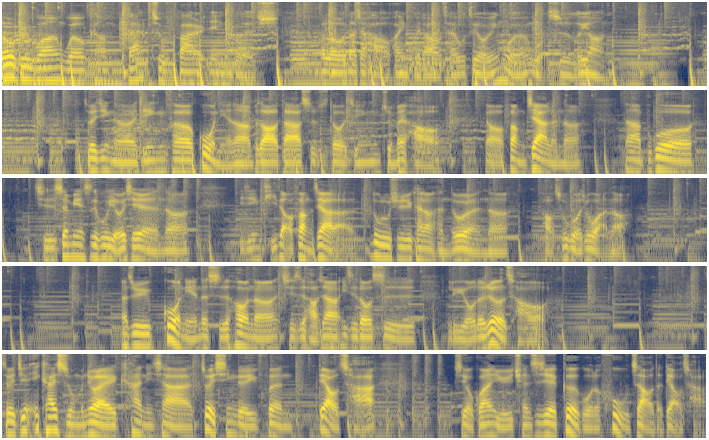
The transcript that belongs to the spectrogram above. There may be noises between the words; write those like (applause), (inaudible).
Hello everyone, welcome back to Fire English. Hello，大家好，欢迎回到财务自由英文，我是 Leon。最近呢，已经快要过年了，不知道大家是不是都已经准备好要放假了呢？那不过，其实身边似乎有一些人呢，已经提早放假了，陆陆续续看到很多人呢，跑出国去玩了。那至于过年的时候呢，其实好像一直都是旅游的热潮哦。所以今天一开始我们就来看一下最新的一份调查，是有关于全世界各国的护照的调查。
